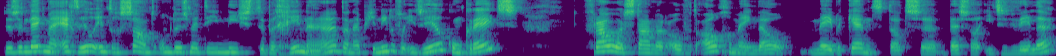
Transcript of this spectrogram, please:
Dus het leek mij echt heel interessant om dus met die niche te beginnen. Dan heb je in ieder geval iets heel concreets. Vrouwen staan er over het algemeen wel mee bekend dat ze best wel iets willen,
